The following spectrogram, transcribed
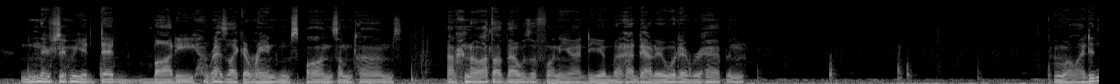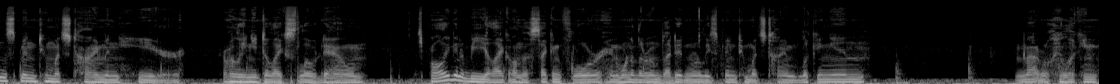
there should be a dead body as like a random spawn sometimes. I don't know, I thought that was a funny idea, but I doubt it would ever happen. Well, I didn't spend too much time in here. I really need to like slow down. It's probably going to be like on the second floor in one of the rooms I didn't really spend too much time looking in. I'm not really looking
